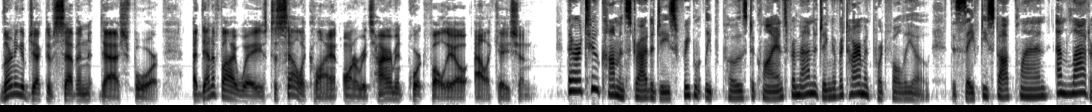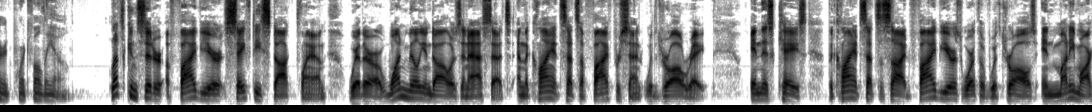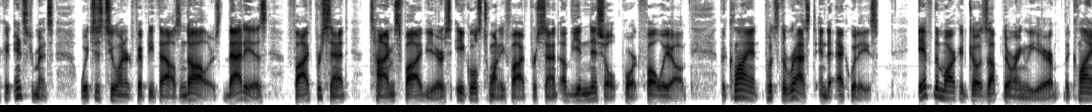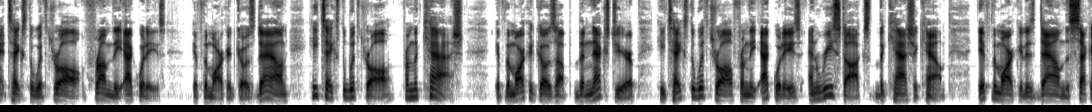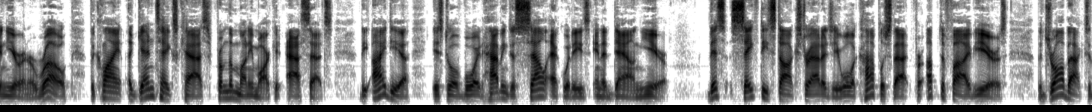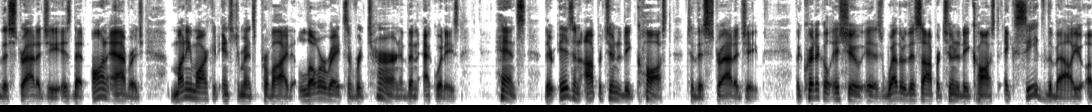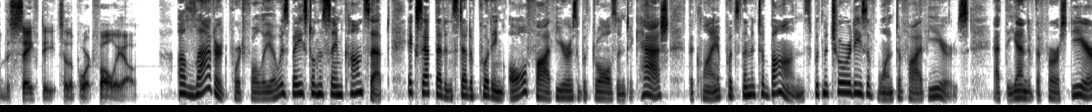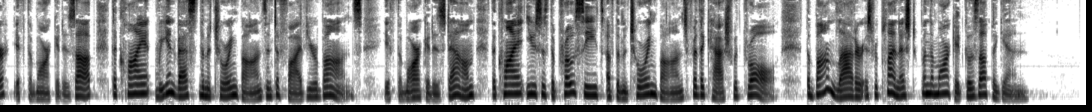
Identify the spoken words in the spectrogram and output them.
Learning Objective 7 4 Identify ways to sell a client on a retirement portfolio allocation. There are two common strategies frequently proposed to clients for managing a retirement portfolio the safety stock plan and laddered portfolio. Let's consider a five year safety stock plan where there are $1 million in assets and the client sets a 5% withdrawal rate. In this case, the client sets aside five years' worth of withdrawals in money market instruments, which is $250,000. That is, 5% times five years equals 25% of the initial portfolio. The client puts the rest into equities. If the market goes up during the year, the client takes the withdrawal from the equities. If the market goes down, he takes the withdrawal from the cash. If the market goes up the next year, he takes the withdrawal from the equities and restocks the cash account. If the market is down the second year in a row, the client again takes cash from the money market assets. The idea is to avoid having to sell equities in a down year. This safety stock strategy will accomplish that for up to five years. The drawback to this strategy is that, on average, money market instruments provide lower rates of return than equities, Hence, there is an opportunity cost to this strategy. The critical issue is whether this opportunity cost exceeds the value of the safety to the portfolio. A laddered portfolio is based on the same concept, except that instead of putting all five years of withdrawals into cash, the client puts them into bonds with maturities of one to five years. At the end of the first year, if the market is up, the client reinvests the maturing bonds into five year bonds. If the market is down, the client uses the proceeds of the maturing bonds for the cash withdrawal. The bond ladder is replenished when the market goes up again.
